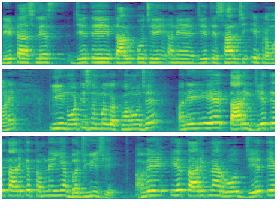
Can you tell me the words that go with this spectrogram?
ડેટા સ્લેશ જે તે તાલુકો છે અને જે તે સાલ છે, એ પ્રમાણે. એ નોટિસ નંબર લખવાનો છે અને એ તારીખ, જે તે તારીખે તમને અહીંયા બજવી છે. હવે એ તારીખના રોજ જે તે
